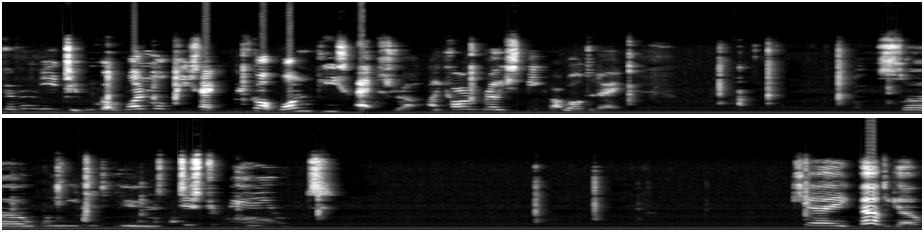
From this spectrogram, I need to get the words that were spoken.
then we need to. We've got one more piece. We've got one piece extra. I can't really speak that well today. So we need to use distribute. Okay, there we go.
